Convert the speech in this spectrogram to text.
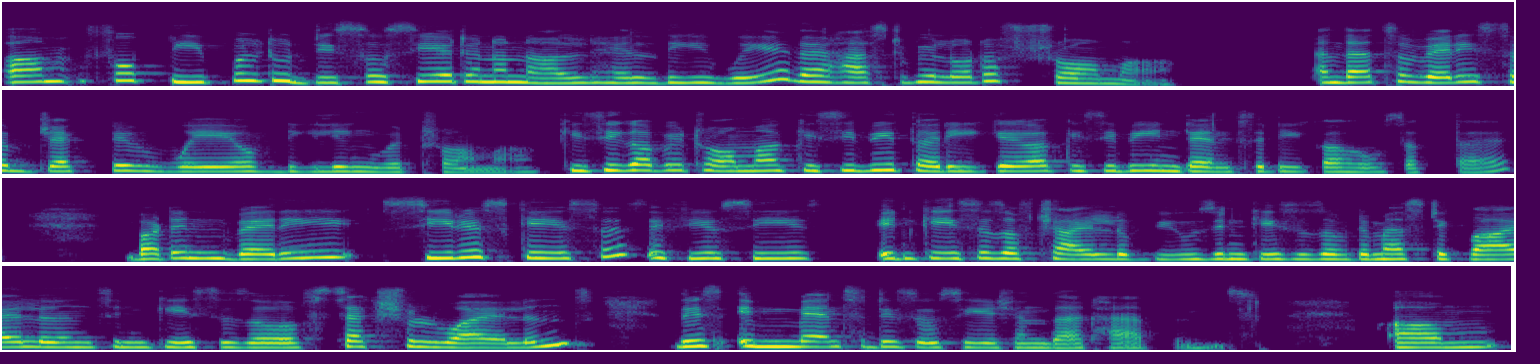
Um, for people to dissociate in an unhealthy way there has to be a lot of trauma. and that's a very subjective way of dealing with trauma किसी का भी trauma किसी भी तरीके का किसी भी intensity का हो सकता है but in very serious cases if you see in cases of child abuse in cases of domestic violence in cases of sexual violence there's immense dissociation that happens um,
